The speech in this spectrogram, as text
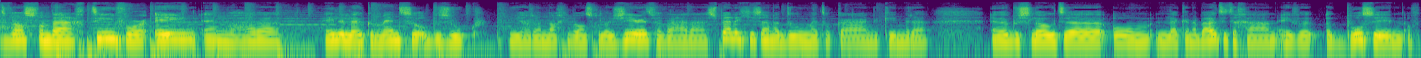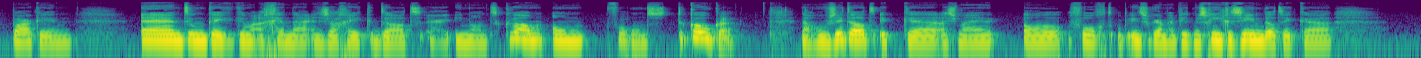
Het was vandaag tien voor één en we hadden hele leuke mensen op bezoek. Die hadden een nachtje bij ons gelogeerd. We waren spelletjes aan het doen met elkaar en de kinderen. En we besloten om lekker naar buiten te gaan. Even het bos in of het park in. En toen keek ik in mijn agenda en zag ik dat er iemand kwam om voor ons te koken. Nou, hoe zit dat? Ik, uh, als je mij al volgt op Instagram, heb je het misschien gezien dat ik uh,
